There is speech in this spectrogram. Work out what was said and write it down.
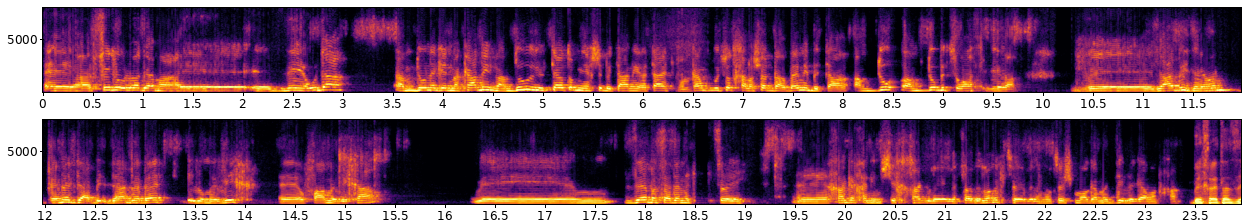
ואפילו לא יודע מה, בני יהודה, עמדו נגד מכבי ועמדו יותר טוב מאיך שביתר נראתה אתמול. גם קבוצות חלשות בהרבה מביתר עמדו, עמדו בצורה סבירה. וזה היה ביזיון, באמת זה היה באמת כאילו מביך, הופעה מביכה. זה בצד המקצועי. אחר כך אני אמשיך לצד הלא מקצועי, אבל אני רוצה לשמוע גם את זיו וגם אותך. בהחלט, אז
